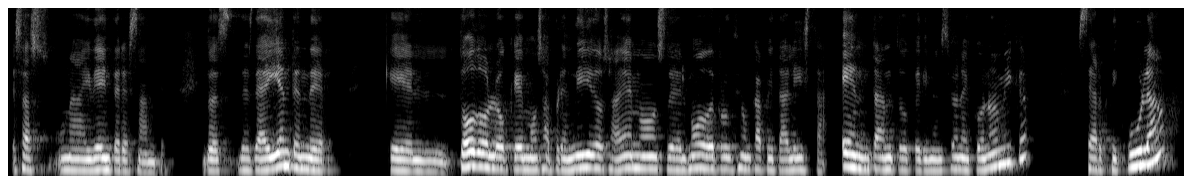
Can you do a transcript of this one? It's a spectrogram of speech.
Esa es una idea interesante. Entonces, desde ahí entender que todo lo que hemos aprendido, sabemos del modo de producción capitalista en tanto que dimensión económica, se articula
